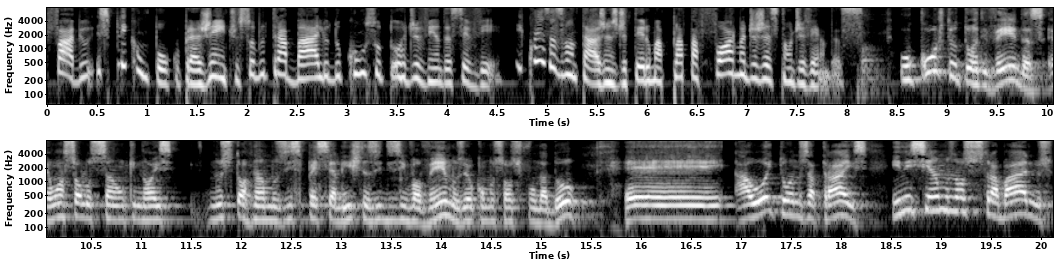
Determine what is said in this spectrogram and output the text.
Fábio, explica um pouco para a gente sobre o trabalho do consultor de vendas CV e quais as vantagens de ter uma plataforma de gestão de vendas. O construtor de vendas é uma solução que nós nos tornamos especialistas e desenvolvemos, eu como sócio fundador, é, há oito anos atrás, iniciamos nossos trabalhos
